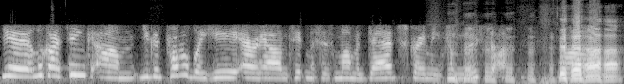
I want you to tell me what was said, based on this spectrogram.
Yeah, look, I think um, you could probably hear Ariarne Titmus's mum and dad screaming from Noosa.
